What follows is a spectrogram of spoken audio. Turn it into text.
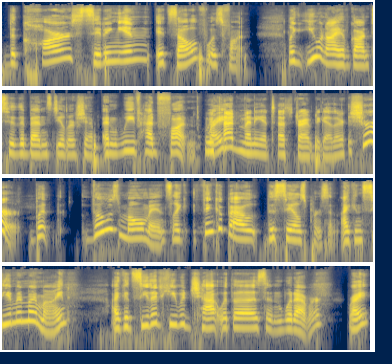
the car sitting in itself was fun like you and i have gone to the benz dealership and we've had fun we've right had many a test drive together sure but those moments like think about the salesperson. I can see him in my mind. I could see that he would chat with us and whatever right?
